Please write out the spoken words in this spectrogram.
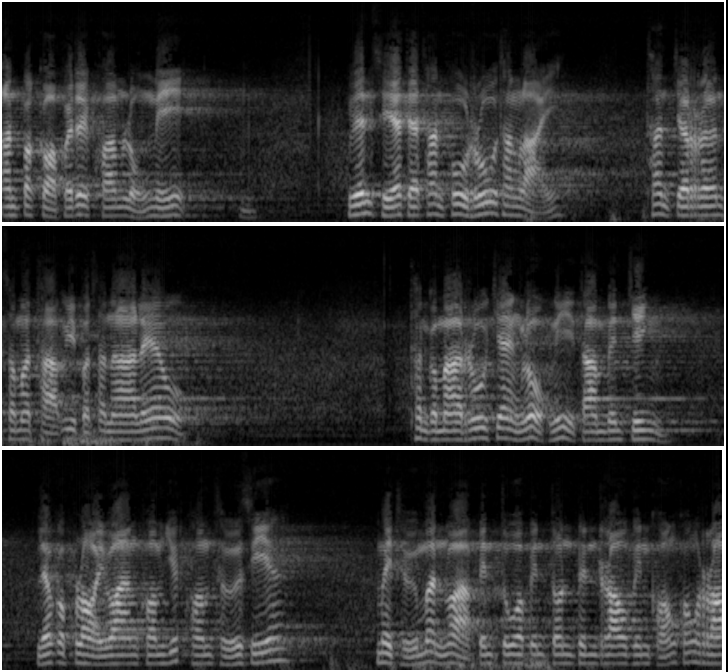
อันประกอบไปด้วยความหลงนี้ เว้นเสียแต่ท่านผู้รู้ทั้งหลาย ท่านเจริญสมถาวิปัสนาแล้ว ท่านก็มารู้แจ้งโลกนี้ตามเป็นจริง แล้วก็ปล่อยวางความยึดความถือเสีย ไม่ถือมั่นว่าเป็นตัวเป็นตนเป็นเราเป็นของของเรา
